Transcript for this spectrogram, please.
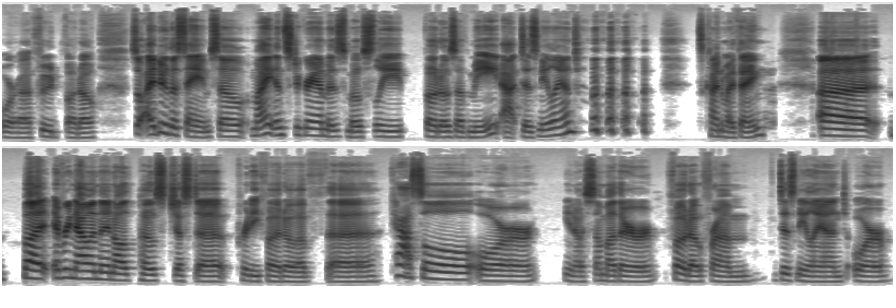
or a food photo. So I do the same. So my Instagram is mostly photos of me at Disneyland. it's kind of my thing. Uh, but every now and then I'll post just a pretty photo of the castle or, you know, some other photo from Disneyland or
